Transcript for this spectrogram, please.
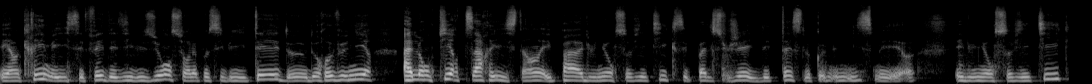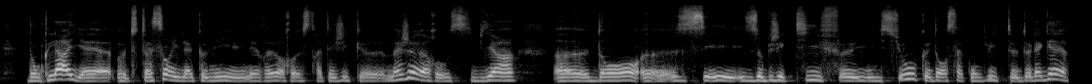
et un crime, et il s'est fait des illusions sur la possibilité de, de revenir à l'empire tsariste, hein, et pas à l'Union soviétique, c'est pas le sujet, il déteste le communisme et, et l'Union soviétique. Donc là, il y a, de toute façon, il a commis une erreur stratégique majeure, aussi bien dans ses objectifs euh, initiaux que dans sa conduite de la guerre.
